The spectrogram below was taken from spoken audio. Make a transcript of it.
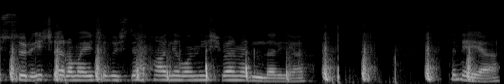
Bir sürü iş aramaya çalıştım. Hala bana iş vermediler ya. Bu ne ya?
